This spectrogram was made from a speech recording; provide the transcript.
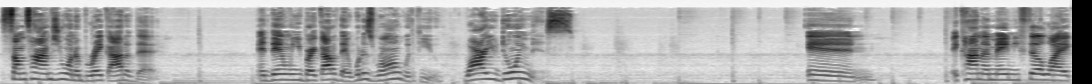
sometimes you want to break out of that. And then when you break out of that, what is wrong with you? Why are you doing this? And it kind of made me feel like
